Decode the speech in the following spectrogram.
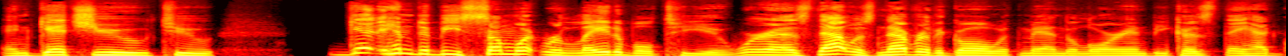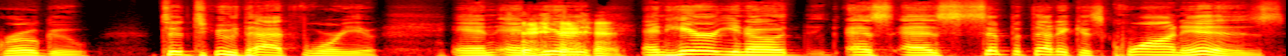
and get you to get him to be somewhat relatable to you. Whereas that was never the goal with Mandalorian because they had Grogu to do that for you. And and here and here, you know, as as sympathetic as Kwan is,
